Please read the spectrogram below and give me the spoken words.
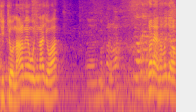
酒酒拿了没有？我去拿酒啊。嗯，你们喝什么？喝点什么酒？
